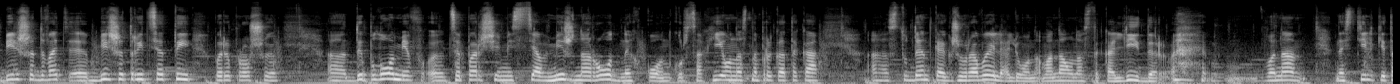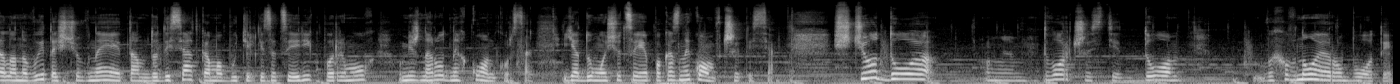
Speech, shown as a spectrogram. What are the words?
більше 20, е, більше 30, перепрошую, е, дипломів. е, Це перші місця в міжнародних конкурсах. Є у нас, наприклад, така студентка, як Журавель Альона. Вона у нас така лідер. Вона настільки талановита, що в неї там до десятка, мабуть, тільки за цей рік перемог у міжнародних конкурсах. Я думаю, що це є показником вчитися. Щодо творчості, до виховної роботи.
